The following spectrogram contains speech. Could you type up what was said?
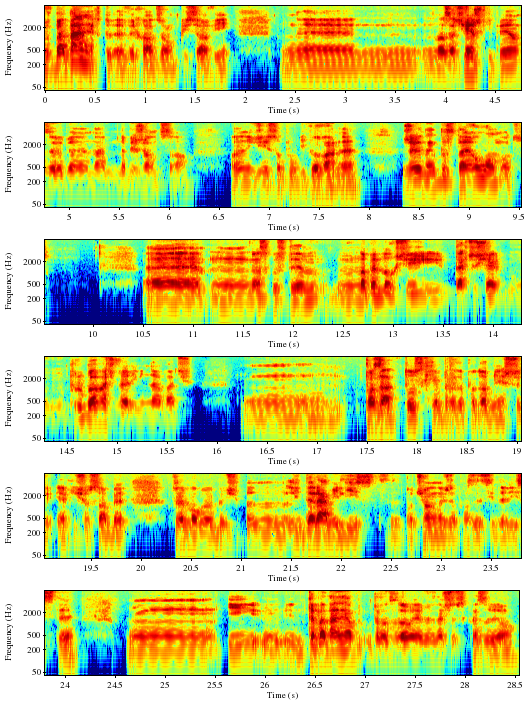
w badaniach, które wychodzą PiSowi no za ciężkie pieniądze robione na, na bieżąco, one nigdzie nie są publikowane, że jednak dostają łomot. E, w związku z tym no będą chcieli tak czy siak próbować wyeliminować poza Tuskiem prawdopodobnie jeszcze jakieś osoby, które mogły być mm, liderami list, pociągnąć do pozycji do listy. Mm, I te badania prawdopodobnie wewnętrzne wskazują,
